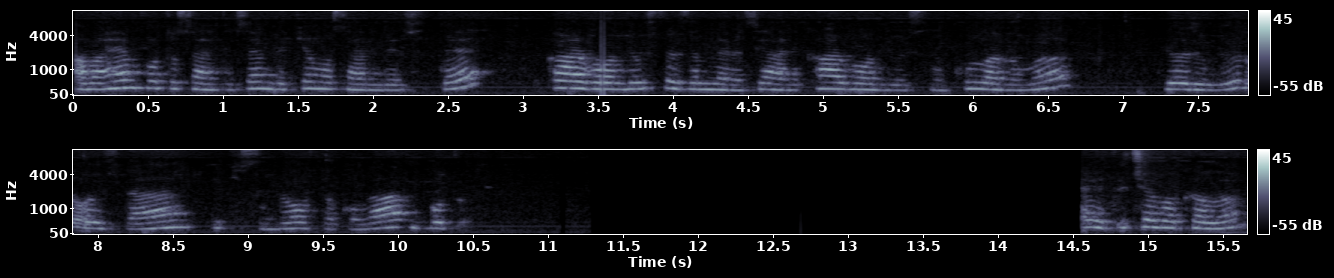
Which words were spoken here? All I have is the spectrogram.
Ama hem fotosentez hem de kemosentezde karbondioksit özümlemesi yani karbondioksitin kullanımı görülür. O yüzden ikisinde ortak olan budur. Evet 3'e bakalım.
